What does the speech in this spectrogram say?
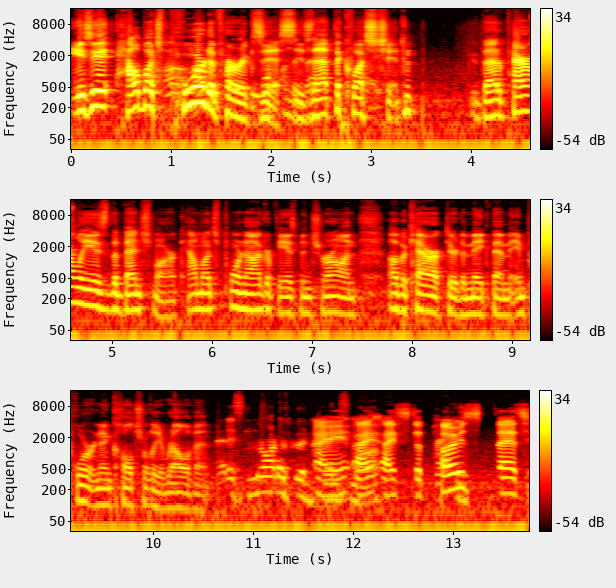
is it how much porn of her exists? Is that the question? that apparently is the benchmark. How much pornography has been drawn of a character to make them important and culturally relevant? That is not a good I. I, I suppose that.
